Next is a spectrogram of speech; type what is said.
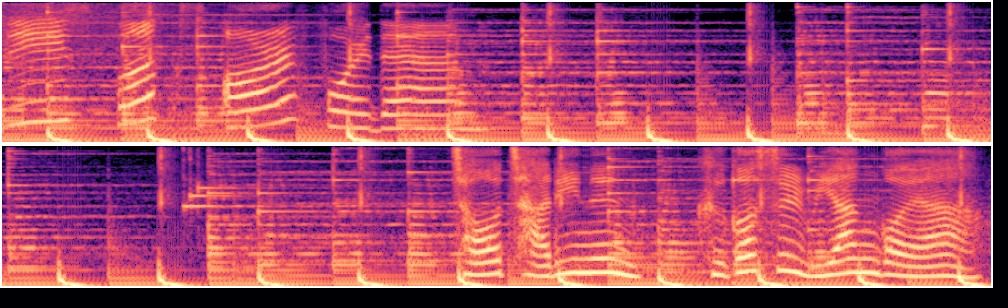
These books are for them. 저 자리는 그것을 위한 거야.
